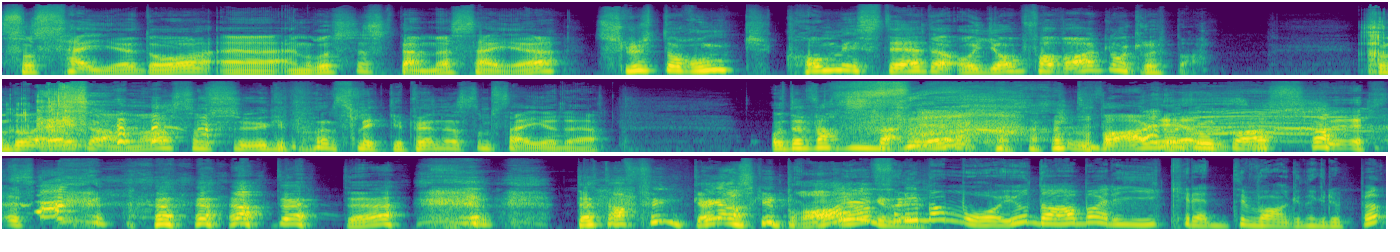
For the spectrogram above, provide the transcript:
så sier da eh, en russisk stemme sier Slutt å runke, kom i stedet og jobb for Wagner-gruppa. Som da er ei dame som suger på en slikkepinne, som sier det. Og det verste er at Wagner-gruppa Dette Dette har funka ganske bra, Ja, fordi man må jo da bare gi kred til Wagner-gruppen.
